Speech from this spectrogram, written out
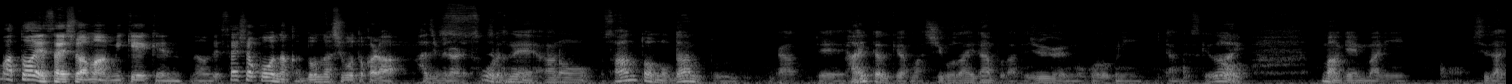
まあ、とはいえ最初はまあ未経験なので、最初はこうなんかどんな仕事から始められたんですか、そうですね。あの、3トンのダンプがあって、はい、入った時はまあ4、5台ダンプがあって従業員も5、6人いたんですけど、はい、まあ現場に資材を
